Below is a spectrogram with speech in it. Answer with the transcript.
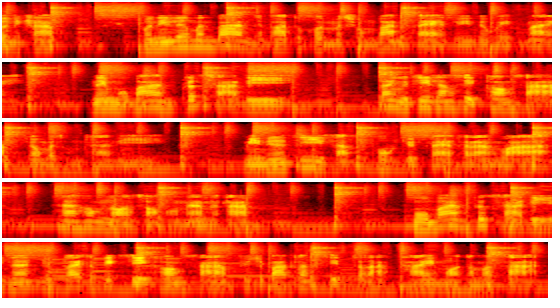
วัสดีครับ วันนี้เรื่องบ้านๆจะพาทุกคนมาชมบ้านแฝดรีโนเวทใหม่ ในหมู่บ้านพฤกษาดี ตั้งอยู่ที่รังสิตคลองสามจังหวัดปทุมธานี มีเนื้อที่ 36.8 ตารางวา 5 ห้องนอน 2 ห้องน้ำนะครับ หมู่บ้านพฤกษาดีนั้นอยู่ใกล้กับบิ๊กซีคลองสามฟิวเจอร์พาร์ครังสิตตลาดไทยมอธรรมศาสตร์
